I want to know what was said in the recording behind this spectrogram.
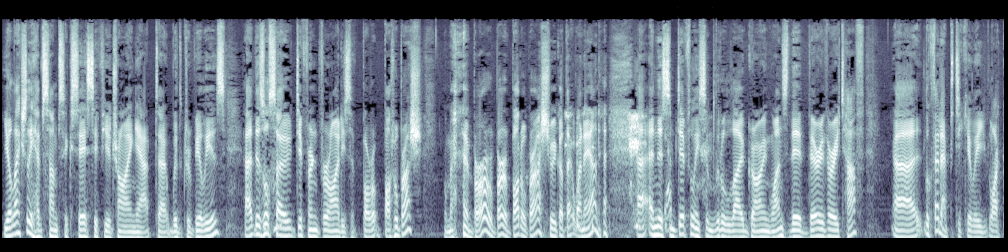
you'll actually have some success if you're trying out uh, with grevilleas. Uh, there's also different varieties of bottle brush. bottle brush, we got that one out. uh, and there's yep. some definitely some little low growing ones. They're very, very tough. Uh, look, they don't particularly like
